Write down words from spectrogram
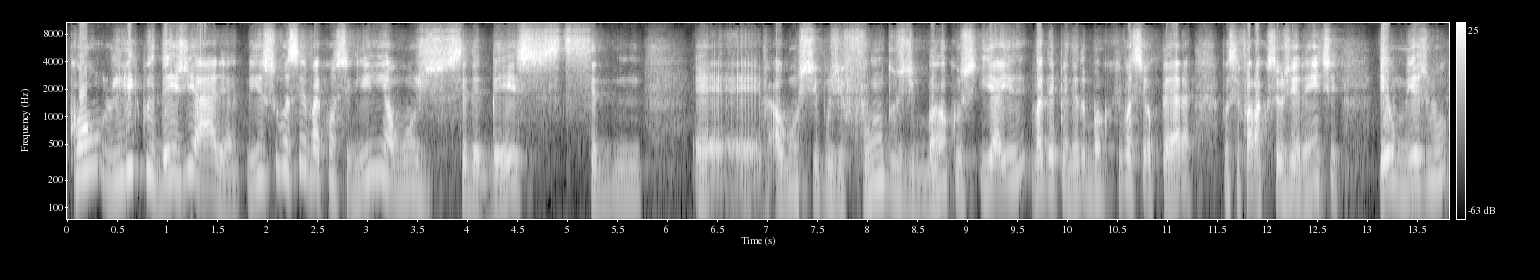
com liquidez diária. Isso você vai conseguir em alguns CDBs, é, alguns tipos de fundos de bancos, e aí vai depender do banco que você opera, você falar com o seu gerente, eu mesmo.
